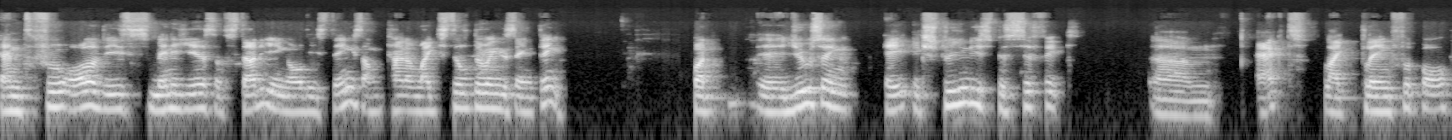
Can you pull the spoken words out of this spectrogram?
and through all of these many years of studying all these things i'm kind of like still doing the same thing. But uh, using a extremely specific um, act like playing football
